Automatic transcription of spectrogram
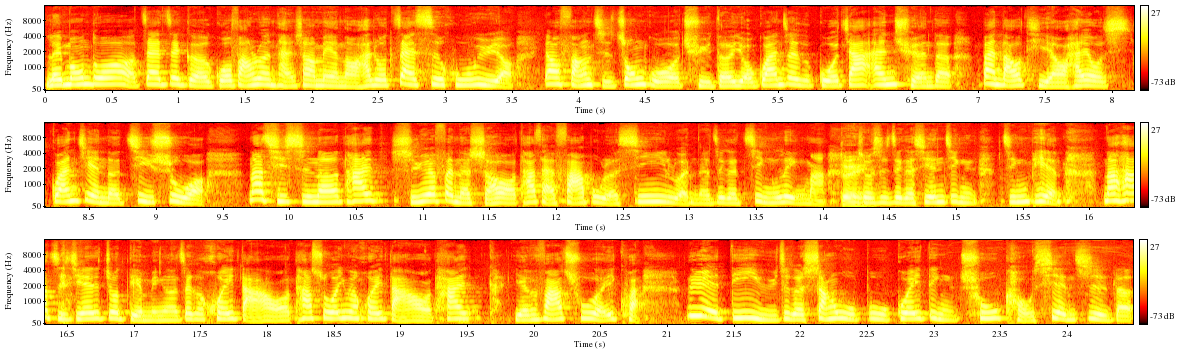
雷蒙多在这个国防论坛上面呢，他就再次呼吁哦，要防止中国取得有关这个国家安全的半导体哦，还有关键的技术哦。那其实呢，他十月份的时候，他才发布了新一轮的这个禁令嘛，对，就是这个先进晶片。那他直接就点名了这个辉达哦，他说因为辉达哦，他研发出了一款略低于这个商务部规定出口限制的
